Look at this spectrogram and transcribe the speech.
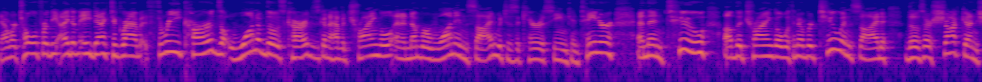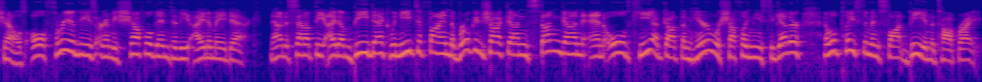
Now we're told for the item A deck to grab three cards. One of those cards is going to have a triangle and a number one inside, which is a kerosene container. And then two of the triangle with a number two inside, those are shotgun shells. All three of these are going to be shuffled into the item A deck. Now to set up the item B deck, we need to find the broken shotgun, stun gun, and old key. I've got them here. We're shuffling these together and we'll place them in slot B in the top right.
